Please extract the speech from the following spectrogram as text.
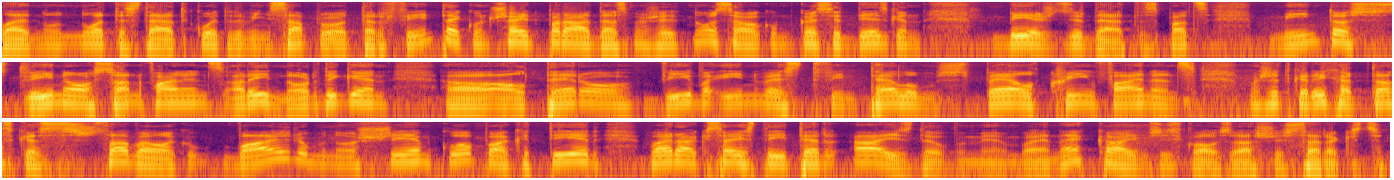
lai nu, notestētu, ko viņi saprot ar fintech. Un šeit parādās man šeit nosaukumi, kas ir diezgan bieži dzirdēti. Tas pats Mintos, Tvino, Sunfinance, arī Nordigen, uh, Altero, Viva Invest, Fintelum, Spēle, Cream Finance. Man šķiet, ka Rihard, tas, kas savēlk vairumu no šiem kopā, ka tie ir vairāk saistīti ar aizdevumiem, vai ne? Kā jums izklausās šis saraksts?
